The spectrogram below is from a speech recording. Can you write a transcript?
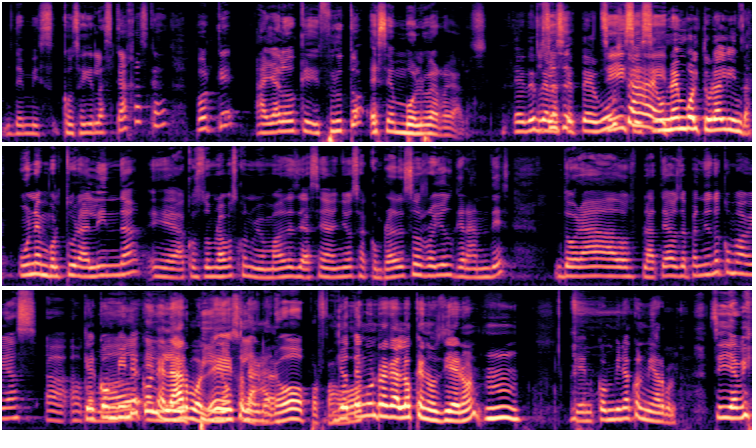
de mis, conseguir las cajas, porque hay algo que disfruto, es envolver regalos. Eres de las que te gusta una envoltura linda. Una envoltura linda. Eh, acostumbramos con mi mamá desde hace años a comprar esos rollos grandes dorados, plateados, dependiendo cómo habías uh, Que combine con el, árbol, eso claro, por favor. Yo tengo un regalo que nos dieron, mm, que combina con mi árbol. Sí, ya vi.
